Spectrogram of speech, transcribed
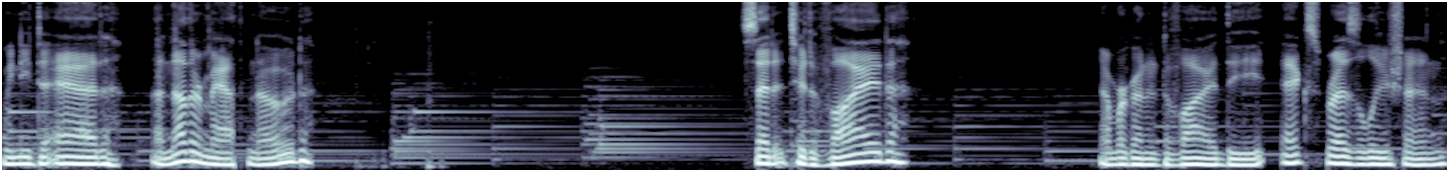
we need to add another math node. Set it to divide. And we're going to divide the X resolution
